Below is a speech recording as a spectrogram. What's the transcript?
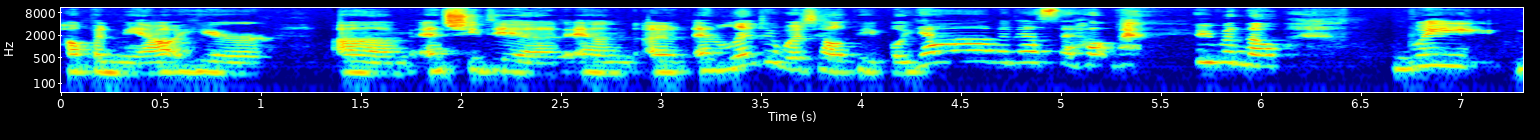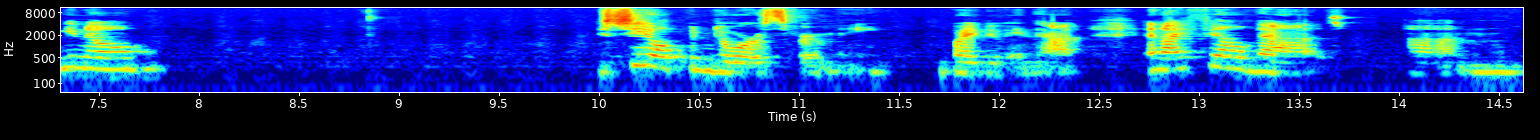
helping me out here. Um, and she did. And, and and Linda would tell people, yeah, Vanessa, help, even though we, you know, she opened doors for me by doing that. And I feel that um,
